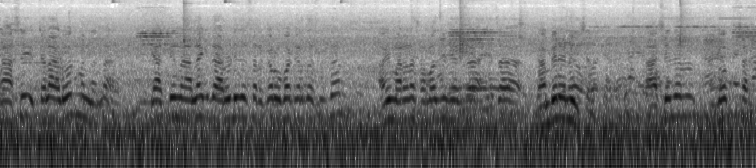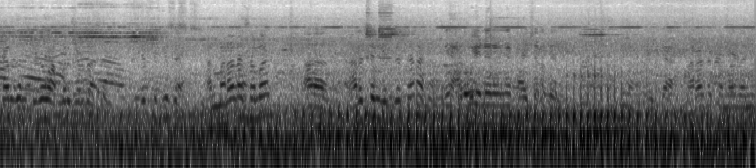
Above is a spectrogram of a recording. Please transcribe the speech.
मग असे त्याला अडवत म्हणलं ना. की अति नालायक दारोडीचं सरकार उभा करत असेल तर आम्ही मराठा समाज याचा ह्याचा गांभीर्याने विचार असे जर लोक सरकार जर त्याचा वापर करत असेल ते चुकीचं आहे. आणि मराठा समाज आरक्षण घेतलं तर आहे आडवं येणाऱ्यांना काय द्याल ऐका मराठा समाजाने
